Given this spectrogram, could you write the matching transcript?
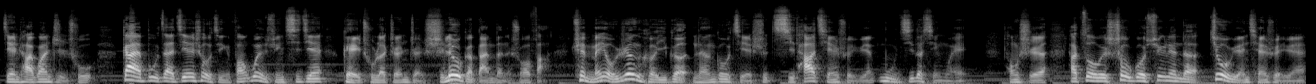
检察官指出，盖布在接受警方问询期间，给出了整整十六个版本的说法，却没有任何一个能够解释其他潜水员目击的行为。同时，他作为受过训练的救援潜水员，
